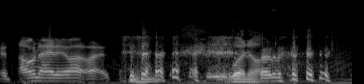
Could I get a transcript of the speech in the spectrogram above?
eta ona ere ba, ba. Bueno.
